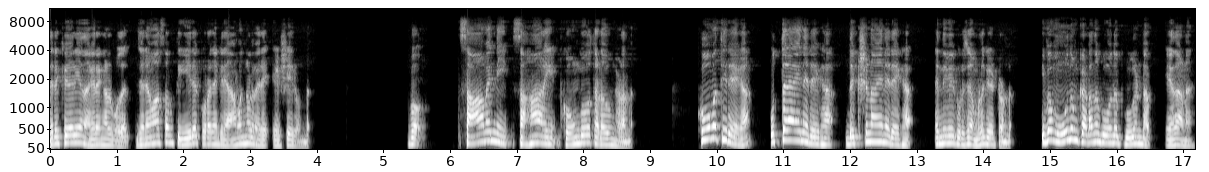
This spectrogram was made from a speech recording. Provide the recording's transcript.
തിരക്കേറിയ നഗരങ്ങൾ മുതൽ ജനവാസം തീരെ കുറഞ്ഞ ഗ്രാമങ്ങൾ വരെ ഏഷ്യയിലുണ്ട്. അപ്പോ സാവന്യയും സഹാറയും കോങ്കോ തടവും കടന്ന്. ഭൂമധ്യരേഖ ഉത്തരായന രേഖ ദക്ഷിണായന രേഖ എന്നിവയെ കുറിച്ച് നമ്മൾ കേട്ടിട്ടുണ്ട്. ഇവ മൂന്നും കടന്നു പോകുന്ന ഭൂഖണ്ഡം ഏതാണ്?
